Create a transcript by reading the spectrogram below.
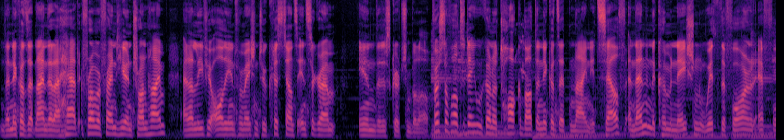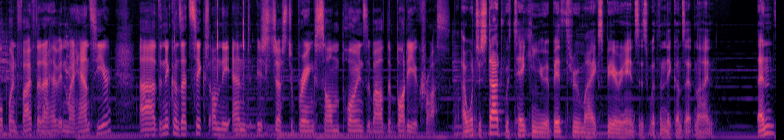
the Nikon Z9 that I had from a friend here in Trondheim and I'll leave you all the information to Kristian's Instagram in the description below. First of all, today we're gonna talk about the Nikon Z9 itself and then in the combination with the 400 f4.5 that I have in my hands here. Uh, the Nikon Z6 on the end is just to bring some points about the body across. I want to start with taking you a bit through my experiences with the Nikon Z9. Then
